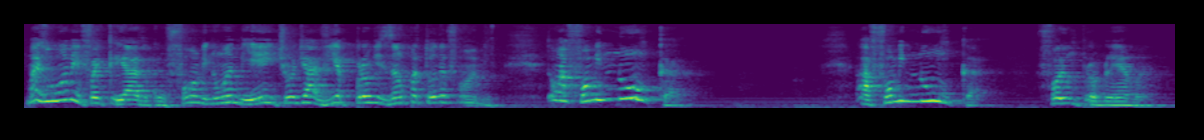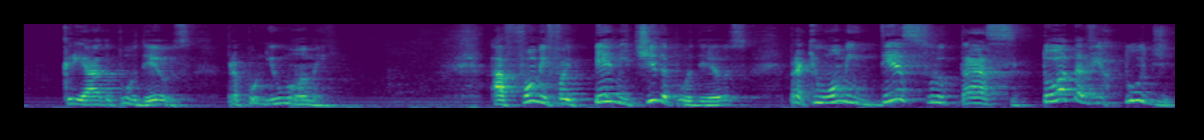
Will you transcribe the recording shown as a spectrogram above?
Mas o homem foi criado com fome num ambiente onde havia provisão para toda fome. Então a fome nunca, a fome nunca foi um problema criado por Deus para punir o homem. A fome foi permitida por Deus para que o homem desfrutasse toda a virtude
